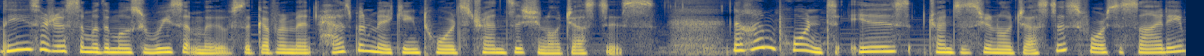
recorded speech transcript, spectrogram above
These are just some of the most recent moves the government has been making towards transitional justice. Now, how important is transitional justice for society?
